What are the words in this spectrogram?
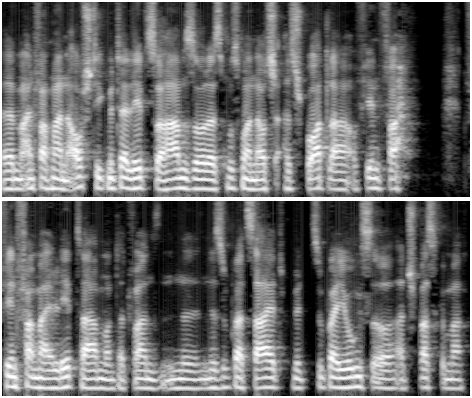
ähm, einfach mal einen Aufstieg miterlebt zu haben. So, das muss man als, als Sportler auf jeden Fall auf jeden Fall mal erlebt haben und das war eine, eine super Zeit mit super Jungs, so hat Spaß gemacht.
